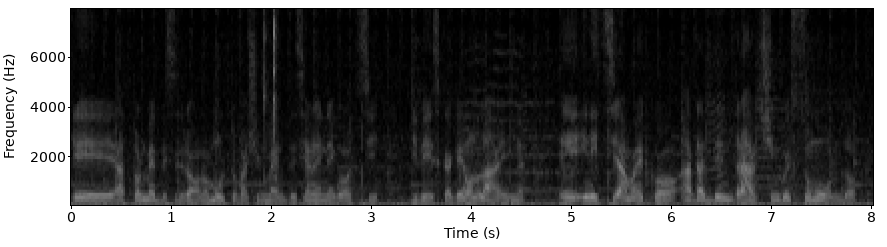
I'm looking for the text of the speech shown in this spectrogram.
che attualmente si trovano molto facilmente sia nei negozi di pesca che online e iniziamo ecco, ad addentrarci in questo mondo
